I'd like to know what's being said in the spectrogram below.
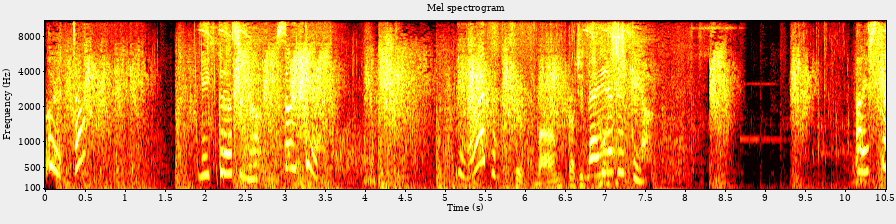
훌쩍? 미끄러지며 쏠게요. 야! 그 마음까지 태워주지. 날려줄게요. 발사!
